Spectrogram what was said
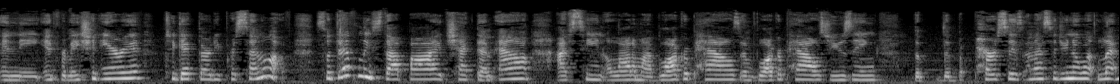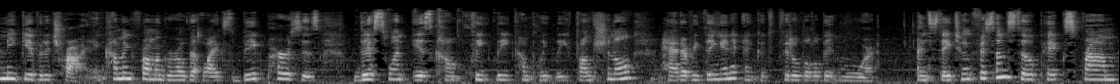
in the information area to get 30% off. So definitely stop by, check them out. I've seen a lot of my blogger pals and vlogger pals using the, the purses and I said, you know what, let me give it a try. And coming from a girl that likes big purses, this one is completely, completely functional, had everything in it and could fit a little bit more. And stay tuned for some still pics from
